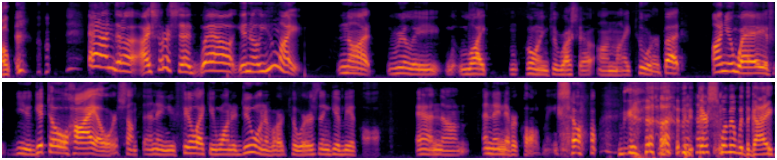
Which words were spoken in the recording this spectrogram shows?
oh. And uh, I sort of said, well, you know, you might not really like going to Russia on my tour, but on your way, if you get to Ohio or something and you feel like you want to do one of our tours, then give me a call. And, um, and they never called me. So they're swimming with the guy,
